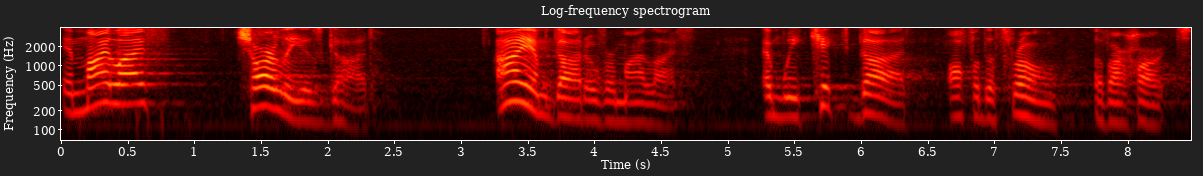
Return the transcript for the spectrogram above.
in my life, Charlie is God. I am God over my life. And we kicked God off of the throne of our heart.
